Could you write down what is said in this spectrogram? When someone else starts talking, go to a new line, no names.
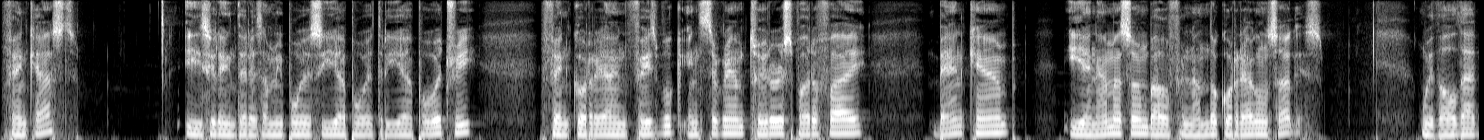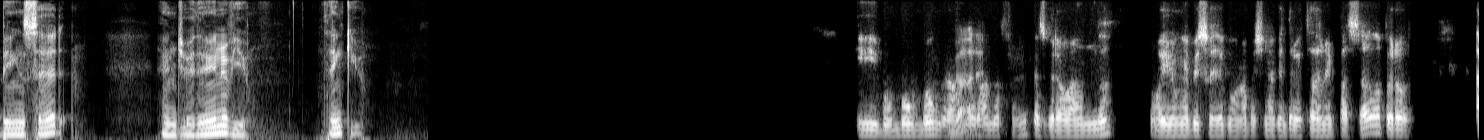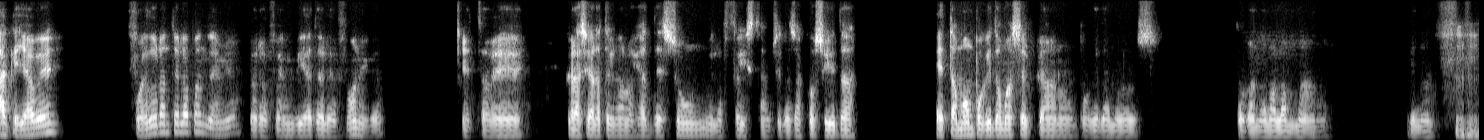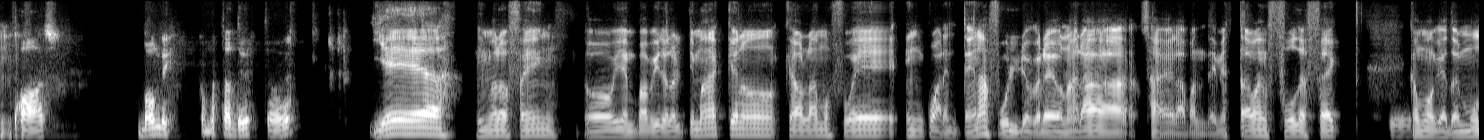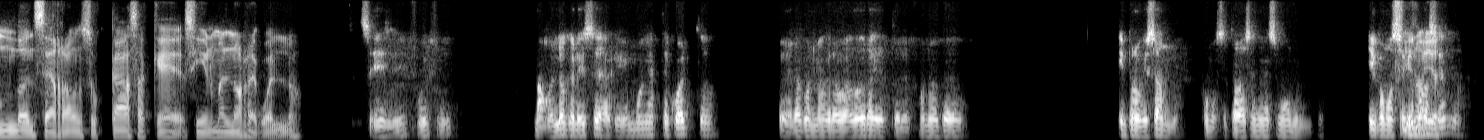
Fancast. Y si le interesa mi poesía, poetría, poetry, Fen Correa en Facebook, Instagram, Twitter, Spotify, Bandcamp y en Amazon bajo Fernando Correa González. With all that being said, enjoy the interview. Thank you.
Y boom, boom, boom, grabando, grabando, Fencast, grabando. Hoy un episodio con una persona que he entrevistado en el pasado, pero aquella vez fue durante la pandemia, pero fue en vía telefónica. Esta vez, gracias a las tecnologías de Zoom y los FaceTime y todas esas cositas, estamos un poquito más cercanos, un poquito más tocándonos las manos. You know, pause. Bombi, ¿cómo estás, dude? ¿Todo bien?
yeah, dímelo, Fen. Todo bien, papito. La última vez que, no, que hablamos fue en cuarentena full, yo creo. No era, o sea, la pandemia estaba en full effect, Como que todo el mundo encerrado en sus casas, que si mal no recuerdo.
Sí, sí, fue, fue. Me acuerdo que lo hice aquí mismo en este cuarto, pero era con la grabadora y el teléfono que... improvisando, como se estaba haciendo en ese momento. Y como
Sí,
seguimos
no, yo-
haciendo.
